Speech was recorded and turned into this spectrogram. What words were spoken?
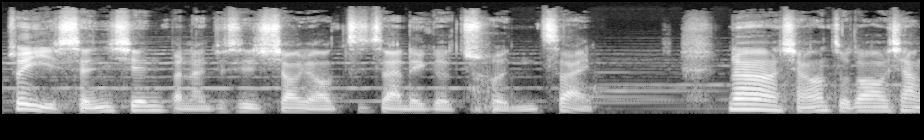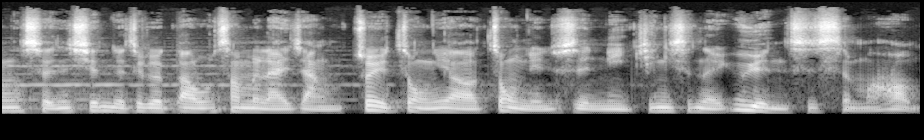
所以神仙本来就是逍遥自在的一个存在。那想要走到像神仙的这个道路上面来讲，最重要重点就是你今生的愿是什么哈。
